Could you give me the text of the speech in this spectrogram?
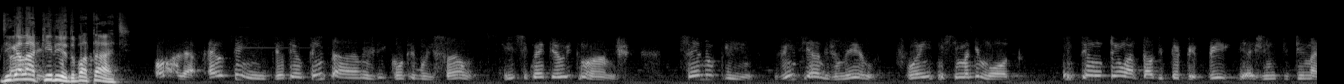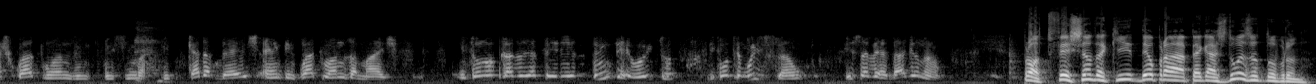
Diga lá, querido, boa tarde. Olha, é o seguinte, eu tenho 30 anos de contribuição e 58 anos, sendo que 20 anos meu foi em cima de moto. Então tem uma tal de PPP que a gente tem mais 4 anos em, em cima, e cada 10 a gente tem 4 anos a mais. Então, no caso, eu já teria 38 de contribuição. Isso é verdade ou não? Pronto, fechando aqui, deu para pegar as duas, doutor Bruno?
